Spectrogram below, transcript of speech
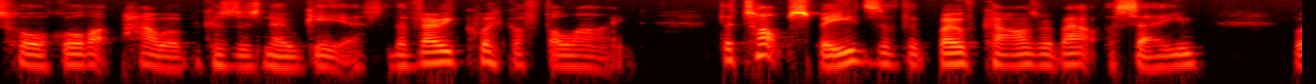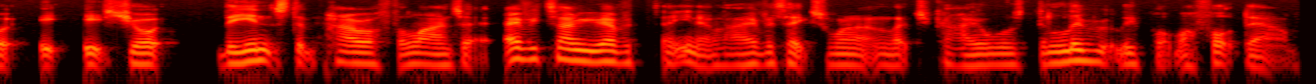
torque, all that power because there's no gear. So they're very quick off the line. The top speeds of the, both cars are about the same, but it, it's your the instant power off the line. So every time you ever, you know, I ever take someone out an electric car, I always deliberately put my foot down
